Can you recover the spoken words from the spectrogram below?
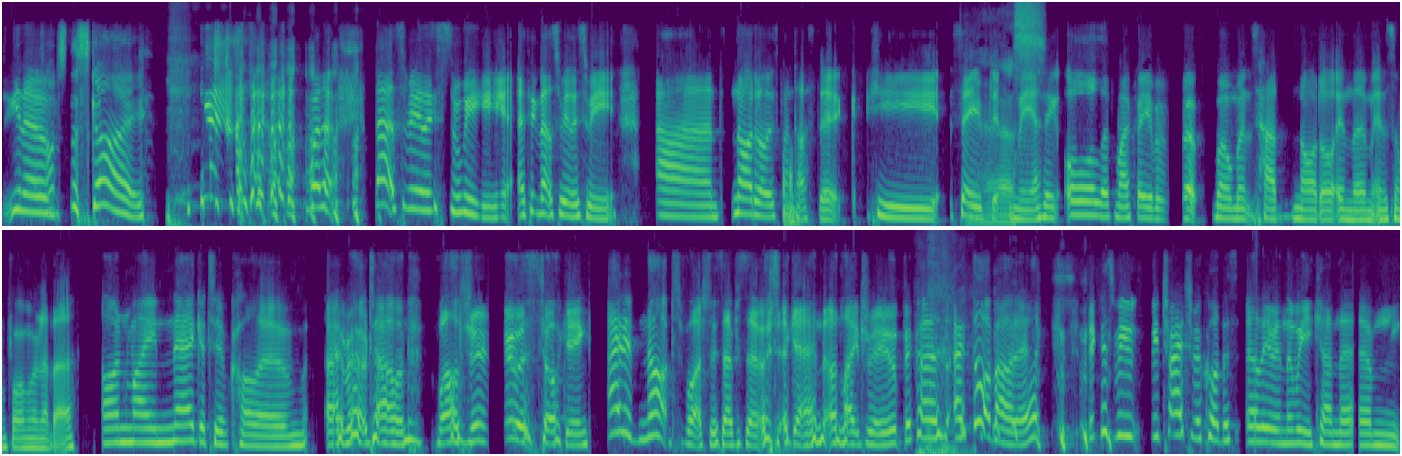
you know, Touch the sky. but uh, that's really sweet. I think that's really sweet. And Nardole is fantastic. He saved it for me. I think all of my favorite moments had Nardole in them in some form or another. On my negative column, I wrote down while Drew was talking, I did not watch this episode again, unlike Drew, because I thought about it. because we, we tried to record this earlier in the week and um,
